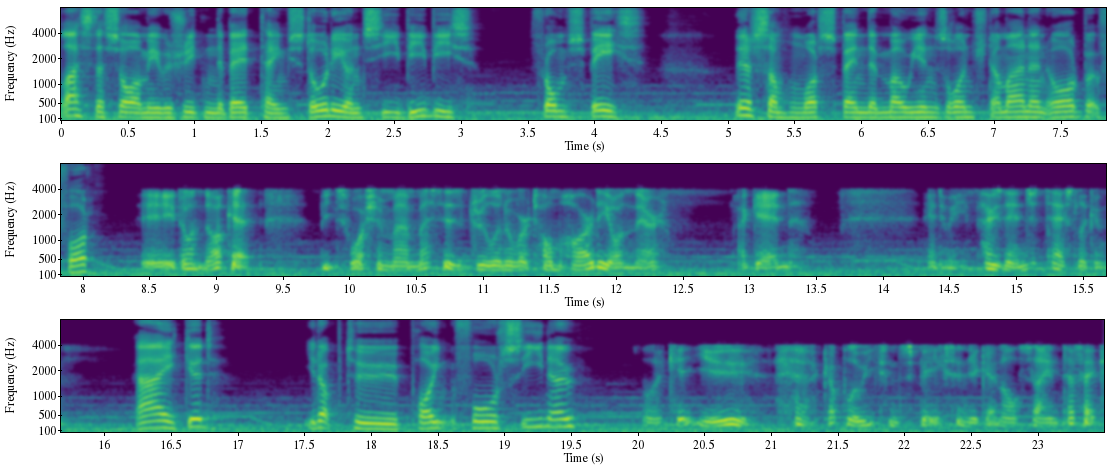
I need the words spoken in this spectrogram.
Last I saw him, he was reading the bedtime story on CBeebies. From space. There's something worth spending millions launching a man into orbit for. Hey, don't knock it. Beats watching my missus drooling over Tom Hardy on there. Again. Anyway, how's the engine test looking? Aye, good. You're up to 0.4C now? Look at you. a couple of weeks in space and you're getting all scientific.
